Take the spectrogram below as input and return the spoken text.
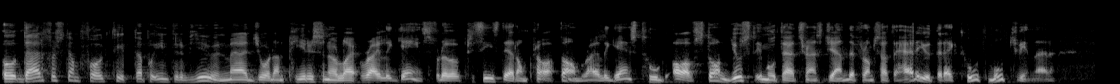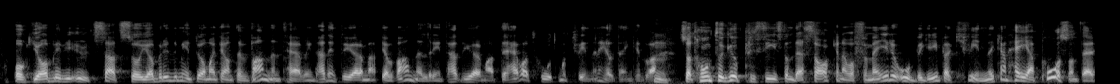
Och därför ska folk titta på intervjun med Jordan Peterson och Riley Gaines, för det var precis det de pratade om. Riley Gaines tog avstånd just emot det här transgender, för de sa att det här är ju ett direkt hot mot kvinnor. Och jag blev ju utsatt, så jag brydde mig inte om att jag inte vann en tävling. Det hade inte att göra med att jag vann eller inte, det hade att göra med att det här var ett hot mot kvinnor helt enkelt. Mm. Så att hon tog upp precis de där sakerna. Och för mig är det obegripligt att kvinnor kan heja på sånt där.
